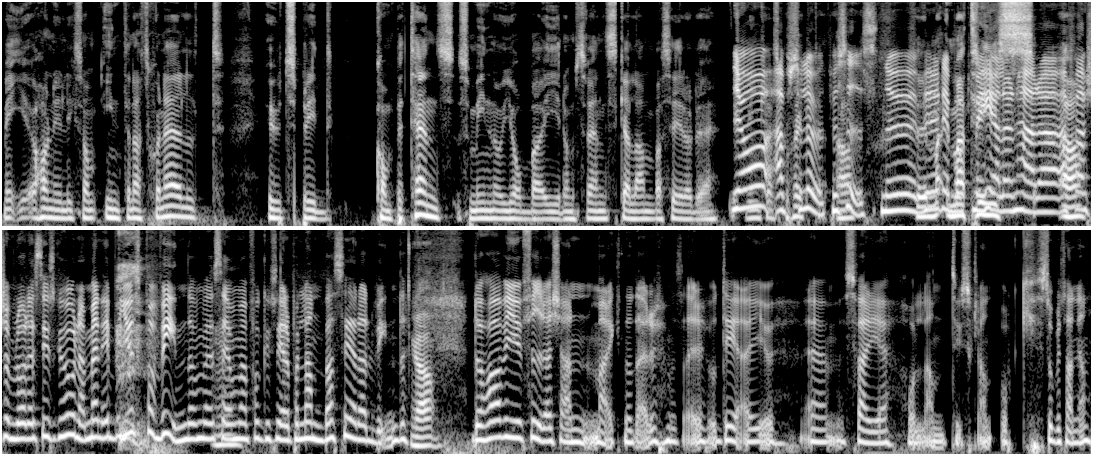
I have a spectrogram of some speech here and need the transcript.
med, har ni liksom internationellt utspridd kompetens som är inne och jobbar i de svenska landbaserade Ja, absolut. Precis. Ja. Nu blir det bort med hela den här ja. affärsområdesdiskussionen. Men just på vind, om, mm. om man fokuserar på landbaserad vind, ja. då har vi ju fyra kärnmarknader. Och det är ju eh, Sverige, Holland, Tyskland och Storbritannien.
